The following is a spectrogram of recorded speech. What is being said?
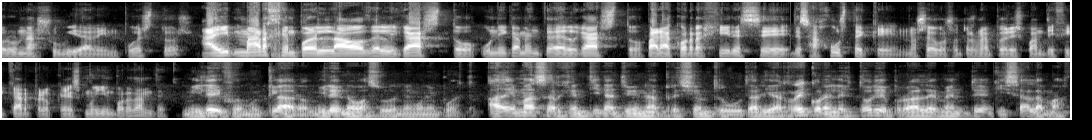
por una subida de impuestos? ¿Hay margen por el lado del gasto, únicamente del gasto, para corregir ese desajuste que, no sé, vosotros me podréis cuantificar, pero que es muy importante? Mi ley fue muy claro, mi ley no va a subir ningún impuesto. Además, Argentina tiene una presión tributaria récord en la historia y probablemente quizá la más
